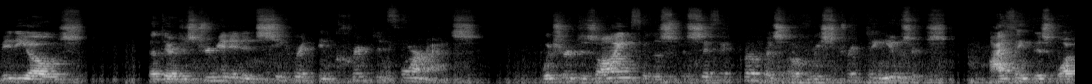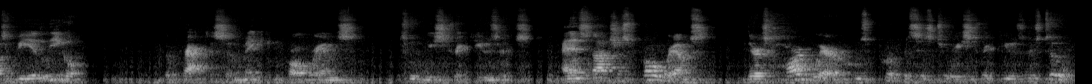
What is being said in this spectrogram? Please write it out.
videos, that they're distributed in secret encrypted formats, which are designed for the specific purpose of restricting users. I think this ought to be illegal, practice of making programs to restrict users. And it's not just programs, there's hardware whose purpose is to restrict users too.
